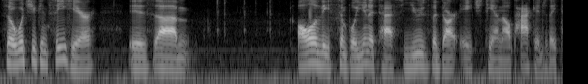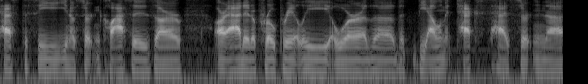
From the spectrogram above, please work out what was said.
So what you can see here is um, all of these simple unit tests use the Dart HTML package. They test to see, you know, certain classes are are added appropriately, or the the, the element text has certain, uh,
